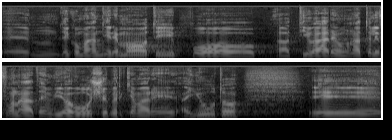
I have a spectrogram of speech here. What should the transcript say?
ehm, dei comandi remoti, può attivare una telefonata in viva voce per chiamare aiuto, e,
